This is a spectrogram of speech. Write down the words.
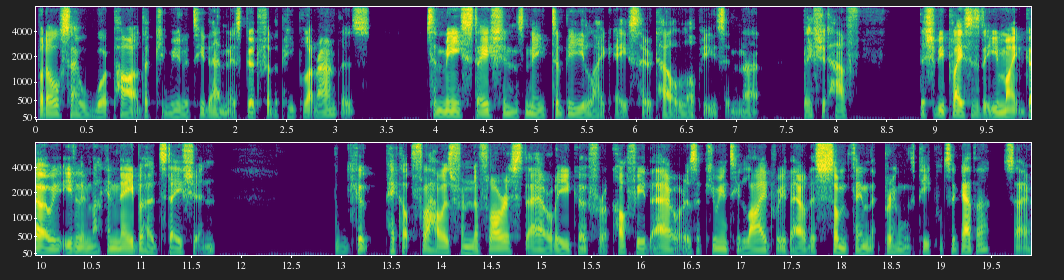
but also we're part of the community then it's good for the people around us to me stations need to be like ace hotel lobbies in that they should have there should be places that you might go even in like a neighborhood station you could pick up flowers from the florist there or you go for a coffee there or there's a community library there there's something that brings people together so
